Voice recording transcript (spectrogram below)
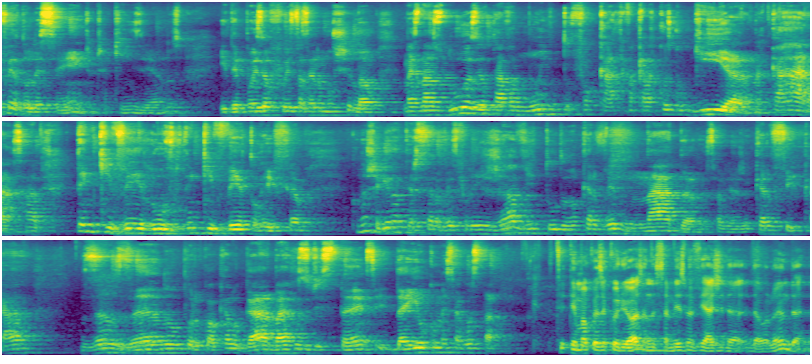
fui adolescente, eu tinha 15 anos, e depois eu fui fazendo mochilão. Mas nas duas eu estava muito focado, tava aquela coisa com guia na cara, sabe? Tem que ver Louvre, tem que ver Torre Eiffel. Quando eu cheguei na terceira vez, falei, já vi tudo, não quero ver nada nessa viagem. Eu quero ficar zanzando por qualquer lugar, bairros distantes, e daí eu comecei a gostar. Tem uma coisa curiosa, nessa mesma viagem da, da Holanda,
